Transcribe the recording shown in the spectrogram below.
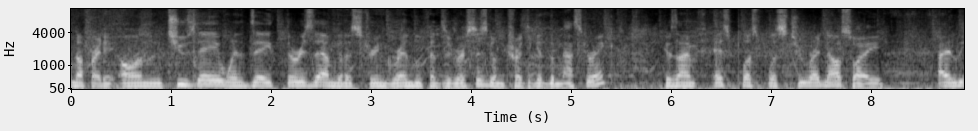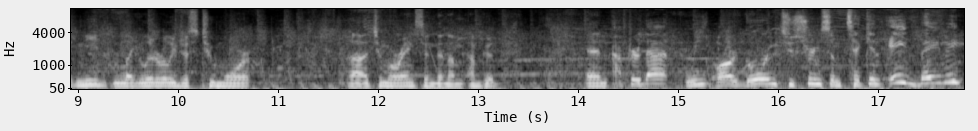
not Friday, on Tuesday, Wednesday, Thursday, I'm gonna stream Granblue Fantasy Versus. Gonna try to get the master rank because I'm S plus plus two right now. So I I need like literally just two more uh, two more ranks, and then I'm I'm good. And after that, we are going to stream some Tekken 8, baby.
